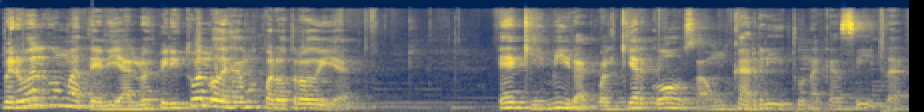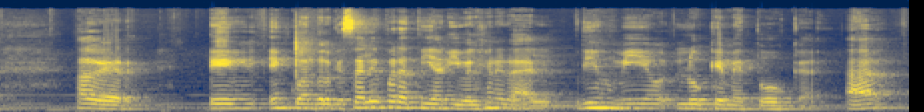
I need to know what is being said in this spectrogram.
Pero algo material, lo espiritual lo dejamos para otro día. X, mira, cualquier cosa, un carrito, una casita a ver, en, cuanto a lo que sale para ti a nivel general, Dios mío, lo que me toca, ¿ah?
